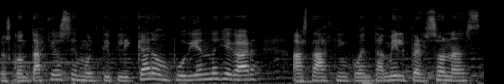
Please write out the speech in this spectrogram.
los contagios se multiplicaron pudiendo llegar hasta 50.000 personas.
